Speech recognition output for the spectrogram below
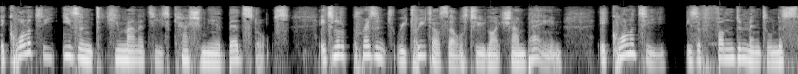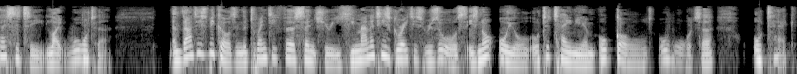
Equality isn't humanity's cashmere bedstocks. It's not a present we treat ourselves to like champagne. Equality is a fundamental necessity like water. And that is because in the 21st century, humanity's greatest resource is not oil or titanium or gold or water or tech.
